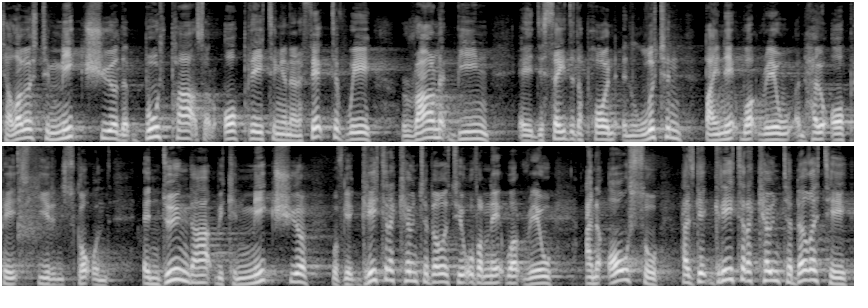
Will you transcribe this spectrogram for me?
to allow us to make sure that both parts are operating in an effective way rather than it being uh, decided upon in Luton by Network Rail and how it operates here in Scotland. In doing that, we can make sure we've got greater accountability over Network Rail and it also has got greater accountability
